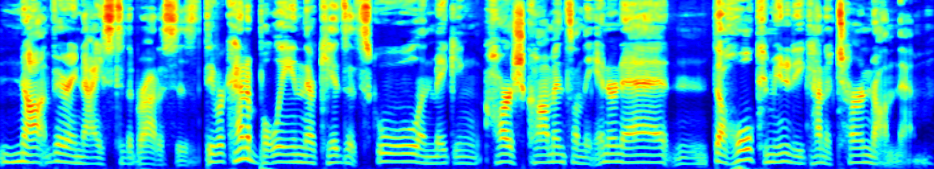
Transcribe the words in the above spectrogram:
not very nice to the Broadduses. They were kind of bullying their kids at school and making harsh comments on the internet, and the whole community kind of turned on them.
